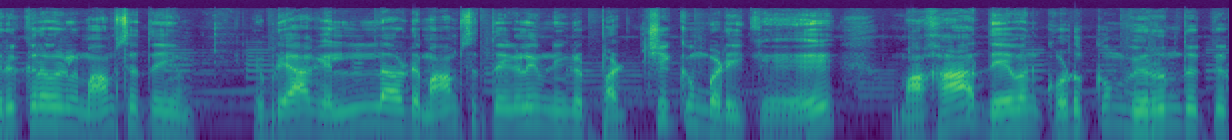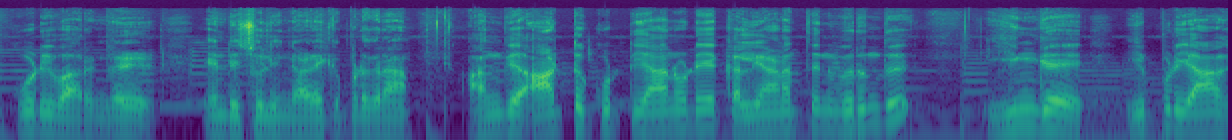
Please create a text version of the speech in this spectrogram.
இருக்கிறவர்கள் மாம்சத்தையும் இப்படியாக எல்லாருடைய மாம்சத்தைகளையும் நீங்கள் பட்சிக்கும்படிக்கு மகா தேவன் கொடுக்கும் விருந்துக்கு கூடி வாருங்கள் என்று சொல்லி இங்கே அழைக்கப்படுகிறான். அங்கே ஆட்டுக்குட்டியானுடைய கல்யாணத்தின் விருந்து இங்கே இப்படியாக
